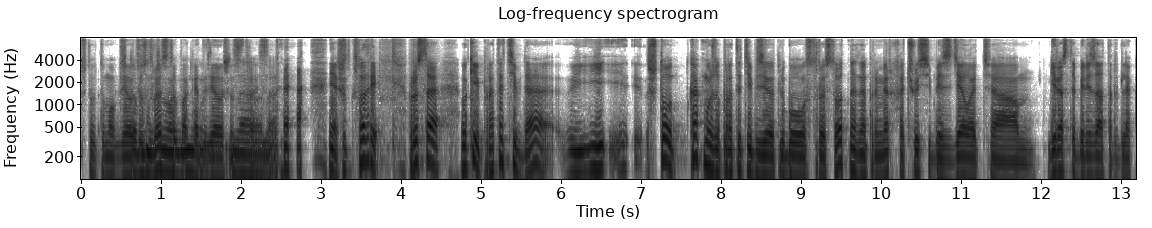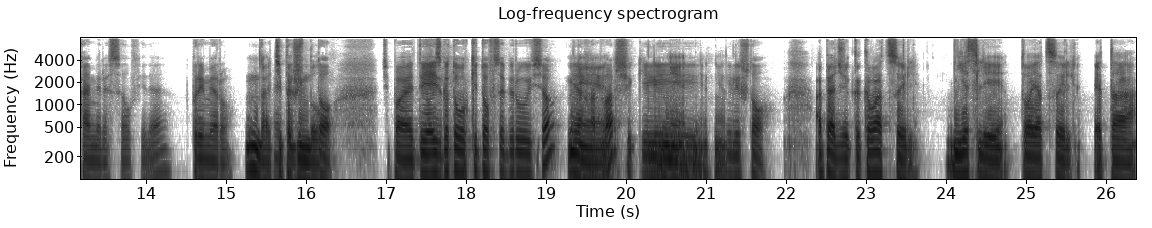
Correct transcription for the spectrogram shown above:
Чтобы ты мог делать Чтобы ты устройство, мог- пока ты делаешь да, устройство. Не, шутка, смотри. Просто, окей, прототип, да? И- и- что, как можно прототип сделать любого устройства? Вот, я, например, хочу себе сделать ам, гиростабилизатор для камеры селфи, да? К примеру. Ну да, типа Это гимбл. что? Типа, это я из готовых китов соберу и все? Я Нет. хардварщик или, Нет, нет, нет. или что? Опять же, какова цель? Если твоя цель это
